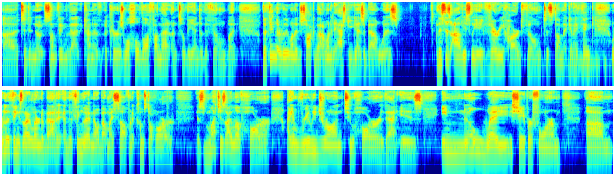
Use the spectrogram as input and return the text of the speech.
uh, to denote something that kind of occurs. We'll hold off on that until the end of the film. But the thing that I really wanted to talk about, I wanted to ask you guys about was this is obviously a very hard film to stomach. And I think one of the things that I learned about it and the thing that I know about myself when it comes to horror, as much as I love horror, I am really drawn to horror that is in no way, shape, or form um,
